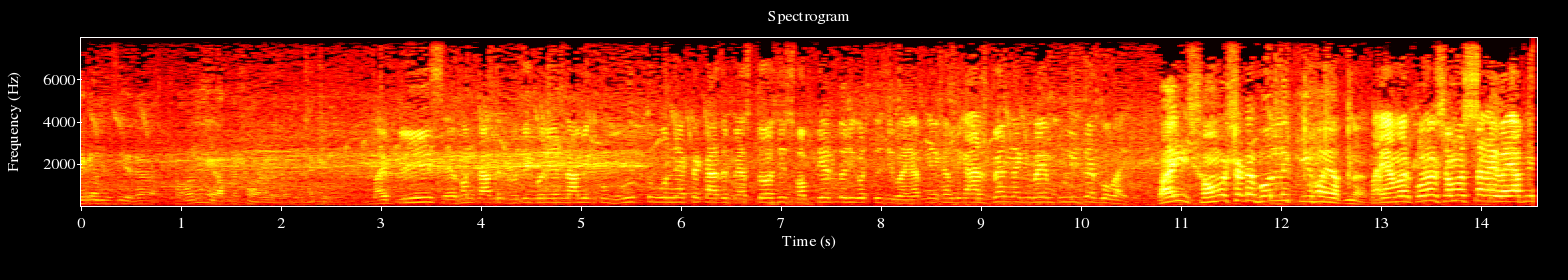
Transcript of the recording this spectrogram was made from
ডেকে আনতেছি এটা সবাই নিয়ে আপনার নাকি? ভাই প্লিজ এখন কাজের ক্ষতি করিয়েন না। আমি খুব গুরুত্বপূর্ণ একটা কাজে ব্যস্ত আছি সফটওয়্যার তৈরি করতেছি ভাই। আপনি এখান থেকে আসবেন নাকি ভাই? আমি পুলিশ ডাকবো ভাই। ভাই সমস্যাটা বললে কি হয় আপনার? ভাই আমার কোনো সমস্যা নাই ভাই আপনি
